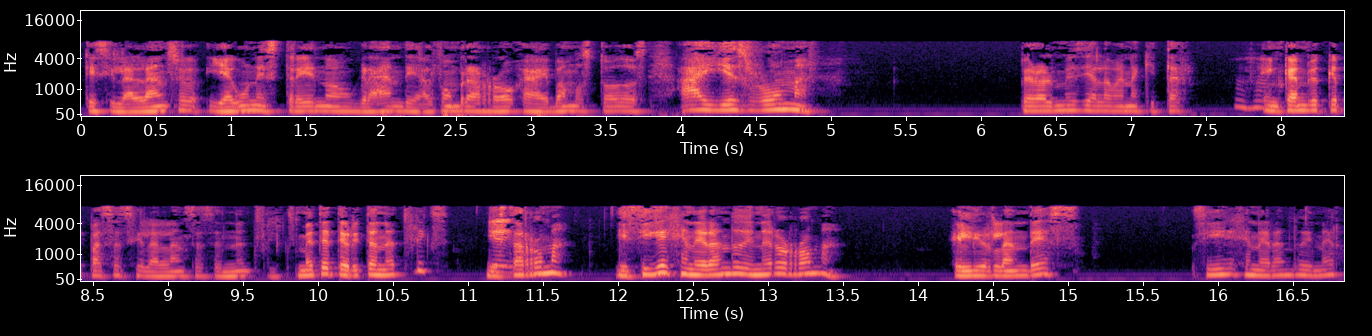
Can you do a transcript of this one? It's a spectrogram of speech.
que si la lanzo y hago un estreno grande, alfombra roja, y vamos todos, ay, es Roma, pero al mes ya la van a quitar. En cambio, ¿qué pasa si la lanzas en Netflix? Métete ahorita en Netflix y está Roma. Y sigue generando dinero Roma. El irlandés sigue generando dinero.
